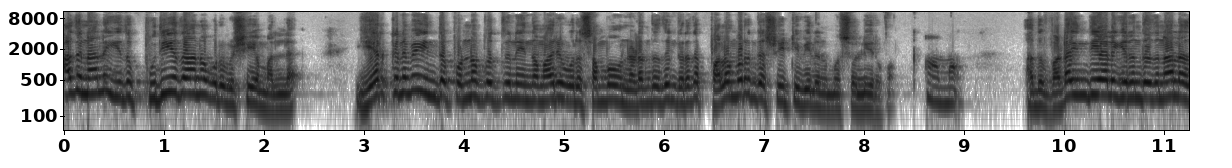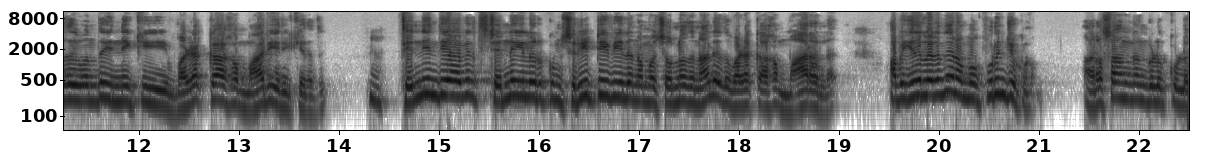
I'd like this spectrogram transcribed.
அதனால இது புதியதான ஒரு விஷயம் அல்ல. ஏற்கனவே இந்த பொண்ணை பற்றின இந்த மாதிரி ஒரு சம்பவம் நடந்ததுங்கிறத பலமுறை இந்த ஸ்ரீ டிவியில் நம்ம சொல்லியிருக்கோம். ஆமாம் அது வட இந்தியாவில் இருந்ததுனால் அது வந்து இன்னைக்கு வழக்காக மாறி இருக்கிறது. தென்னிந்தியாவில் சென்னையில் இருக்கும் ஸ்ரீ டிவியில் நம்ம சொன்னதுனால இது வழக்காக மாறலை. அப்போ இதுல இருந்தே நம்ம புரிஞ்சுக்கணும். அரசாங்கங்களுக்குள்ள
